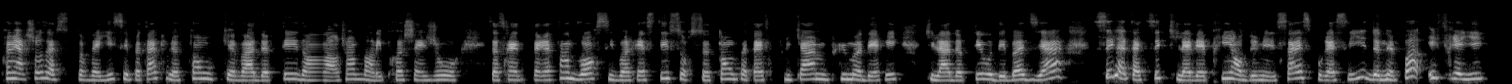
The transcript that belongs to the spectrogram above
première chose à surveiller, c'est peut-être le ton que va adopter Donald Trump dans les prochains jours. Ça serait intéressant de voir s'il va rester sur ce ton peut-être plus calme, plus modéré qu'il a adopté au débat d'hier. C'est la tactique qu'il avait pris en 2016 pour essayer de ne pas effrayer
